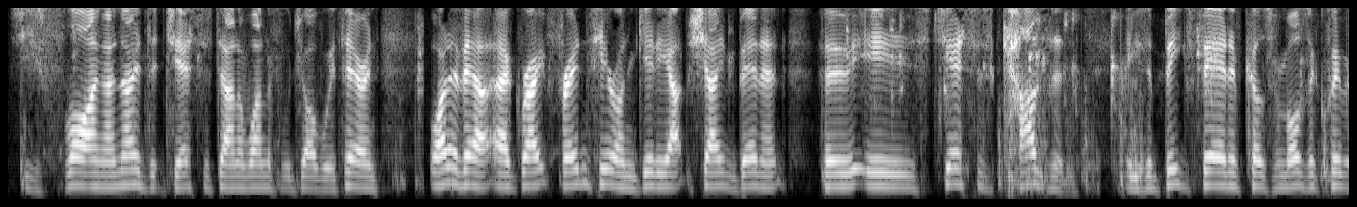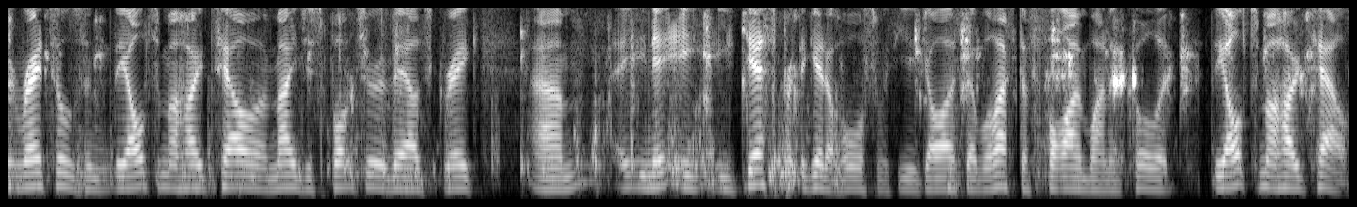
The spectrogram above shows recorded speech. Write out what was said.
she's flying. I know that Jess has done a wonderful job with her. And one of our, our great friends here on Giddy Up, Shane Bennett, who is Jess's cousin. He's a big fan, of course, from Oz Equipment Rentals and the Ultima Hotel, a major sponsor of ours, Greg. Um, he, he, he's desperate to get a horse with you guys, so we'll have to find one and call it the Ultima Hotel.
